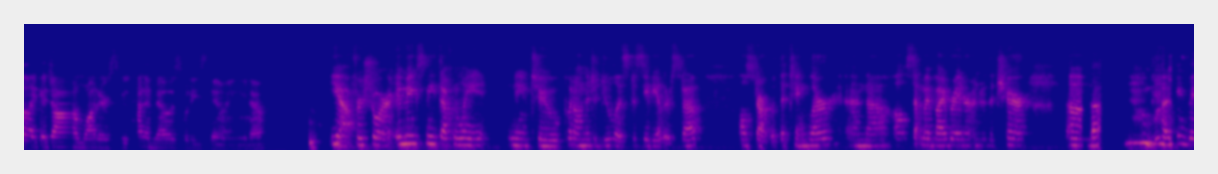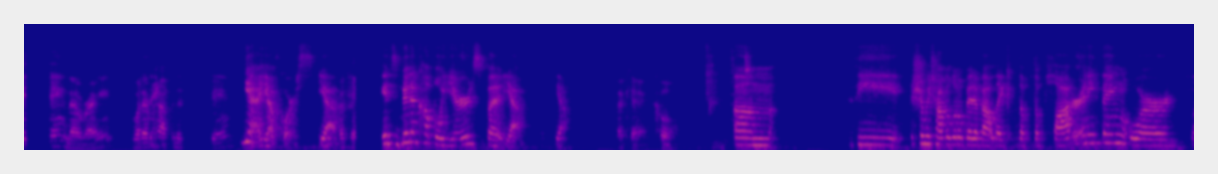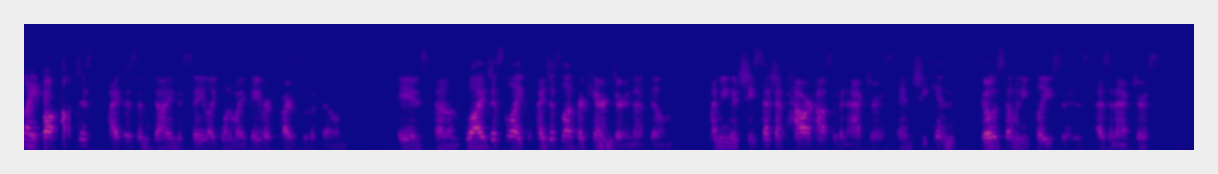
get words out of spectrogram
like a John Waters who kind of knows what he's doing, you know. Yeah, for sure. It makes me definitely need to put on the to-do list to see the other stuff. I'll start with the Tingler and uh, I'll set my vibrator under the chair. Um, but though, right? Whatever happened to yeah, yeah, of course. Yeah. Okay, It's been a couple years, but yeah, yeah. okay, cool. Um, the should we talk a little bit about like the, the plot or anything or like Well, I'll just I just am dying to say like one of my favorite parts of the film is um well I just like I just love her character in that film. I mean, and she's such a powerhouse of an actress and she can go so many places as an actress.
